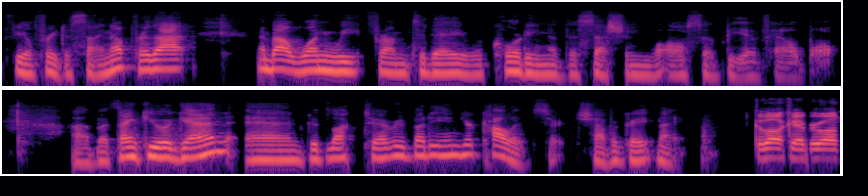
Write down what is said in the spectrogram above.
feel free to sign up for that. About one week from today, recording of the session will also be available. Uh, but thank you again and good luck to everybody in your college search. Have a great night. Good luck, everyone.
